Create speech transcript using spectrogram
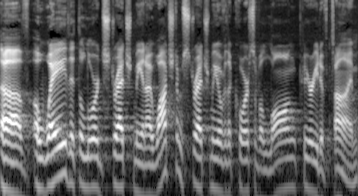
of a way that the Lord stretched me, and I watched Him stretch me over the course of a long period of time.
